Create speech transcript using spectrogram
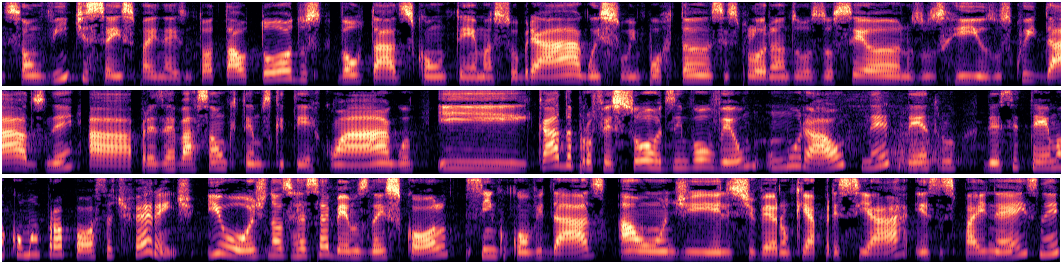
são 26 painéis no total, todos voltados com o tema sobre a água e sua importância, explorando os oceanos, os rios, os cuidados, né? A preservação que temos que ter com a água. E cada professor desenvolveu um mural, né, dentro desse tema com uma proposta diferente. E hoje nós recebemos na escola cinco convidados, aonde eles tiveram que apreciar esses painéis, né?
